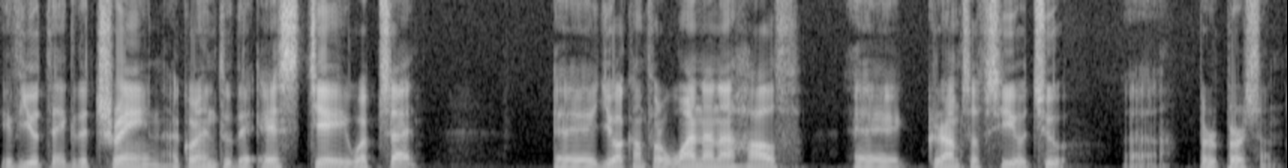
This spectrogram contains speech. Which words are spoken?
if you take the train, according to the SJ website, uh, you account for one and a half uh, grams of CO2 uh, per person.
